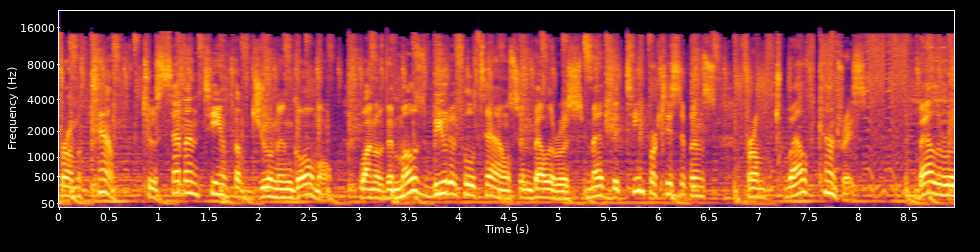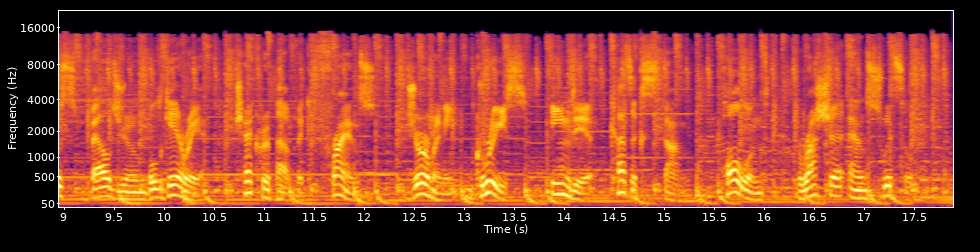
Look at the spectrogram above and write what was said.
From 10th to 17th of June in Gomel, one of the most beautiful towns in Belarus met the team participants from 12 countries Belarus, Belgium, Bulgaria, Czech Republic, France, Germany, Greece, India, Kazakhstan, Poland, Russia, and Switzerland.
